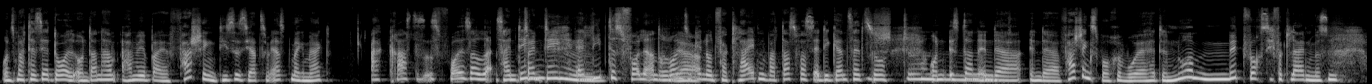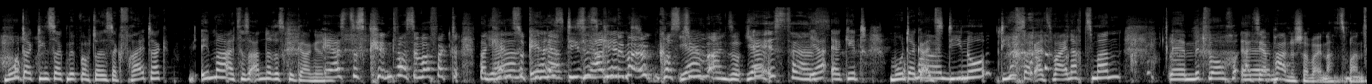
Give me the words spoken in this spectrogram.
Und das macht er sehr doll. Und dann haben, haben wir bei Fasching dieses Jahr zum ersten Mal gemerkt, Ach krass, das ist voll so sein Ding. Sein Ding. Er liebt es voll, in andere Rollen Ja. zu gehen und verkleiden war das, was er die ganze Zeit so Stimmt. und ist dann in der in der Faschingswoche, wo er hätte nur Mittwoch sich verkleiden müssen, Montag, Dienstag, Mittwoch, Donnerstag, Freitag, immer als was anderes gegangen. er ist das Kind, was immer verkleidet. Man Ja, kennt so Kinder, er ist dieses die haben Kind. immer irgendein Kostüm ja, an. So, ja, er ist das. Ja, er geht Montag Oh als. Dino, Dienstag als Weihnachtsmann, äh, Mittwoch Als ähm, japanischer Weihnachtsmann.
